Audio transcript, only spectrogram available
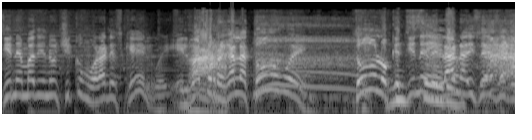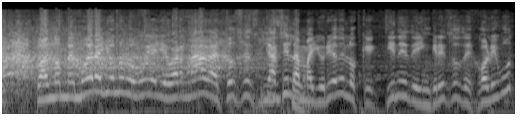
tiene más dinero Chico Morales que él, güey. El vato Ah. regala todo, güey. Todo lo que ¿En tiene de lana, dice, dice, cuando me muera yo no me voy a llevar nada. Entonces casi la mayoría de lo que tiene de ingresos de Hollywood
